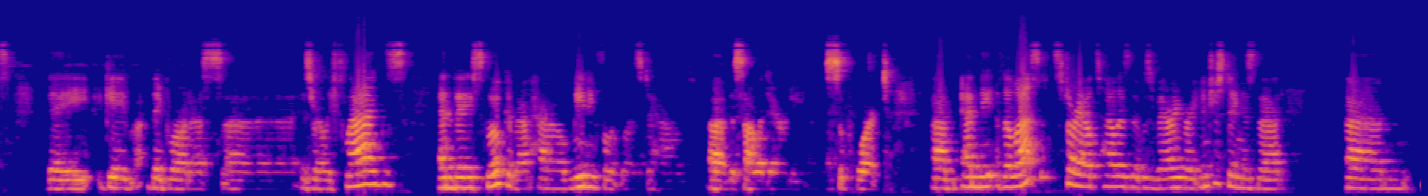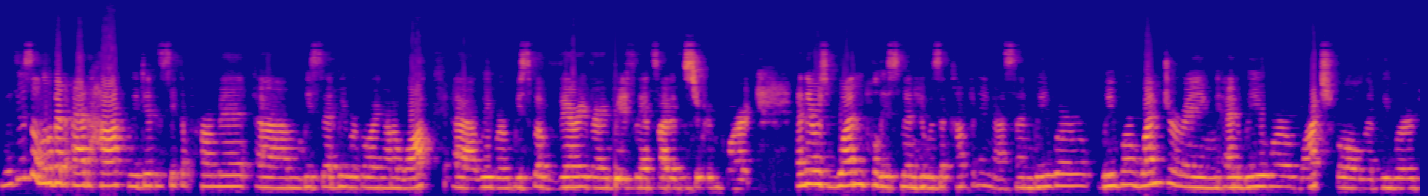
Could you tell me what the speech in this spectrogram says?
They gave, they brought us uh, Israeli flags, and they spoke about how meaningful it was to have uh, the solidarity and the support Um, and the, the last story I'll tell is that was very, very interesting is that um, we just a little bit ad hoc. We didn't seek a permit. Um, we said we were going on a walk. Uh, we were we spoke very very briefly outside of the Supreme Court, and there was one policeman who was accompanying us, and we were we were wondering, and we were watchful, and we were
